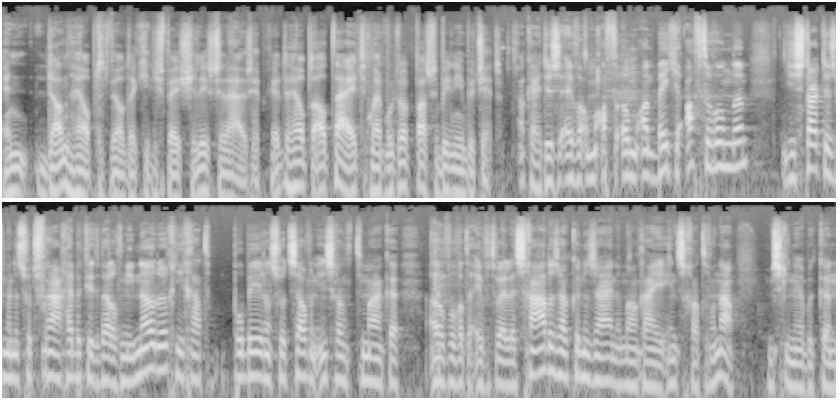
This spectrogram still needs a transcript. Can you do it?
En dan helpt het wel dat je die specialisten in huis hebt. Dat helpt altijd, maar het moet wel passen binnen je budget. Oké, dus even om, om een beetje af te ronden. Je start dus met een soort vraag, heb ik dit wel of niet nodig? Je gaat proberen een soort zelf een inschatting te maken over wat de eventuele schade zou kunnen zijn. En dan ga je inschatten van nou, misschien heb ik een,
